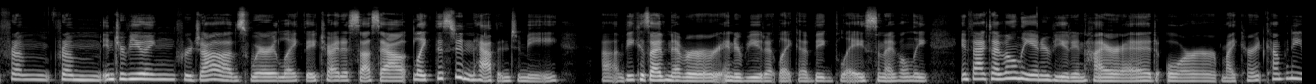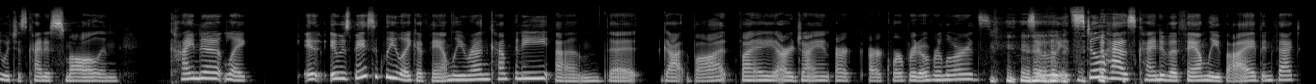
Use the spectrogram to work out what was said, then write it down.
from from interviewing for jobs where like they try to suss out like this didn't happen to me uh, because I've never interviewed at like a big place and I've only in fact I've only interviewed in higher ed or my current company which is kind of small and kind of like it, it was basically like a family run company um, that got bought by our giant our, our corporate overlords. So it still has kind of a family vibe. In fact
